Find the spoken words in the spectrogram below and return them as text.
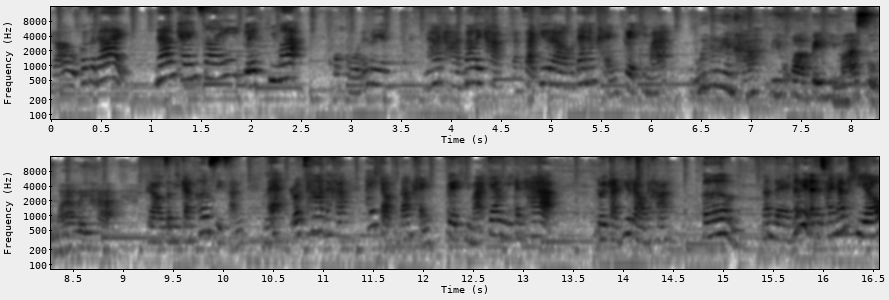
เราก็จะได้น้ำแข็งใสเกล็ดหิมะโอ้โหนักเรียนน่าทานมากเลยค่ะ หลังจากที่เราได้น้ำแข็งเกล็ดหิมะ อุ้ยนักเรียนคะ มีความเป็นหิมะสูงมากเลยค่ะ เราจะมีการเพิ่มสีสันและรสชาตินะคะ ยารที่เรานะคะเติมน้ำแดงนักเรียนอาจจะใช้น้ำเขียว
